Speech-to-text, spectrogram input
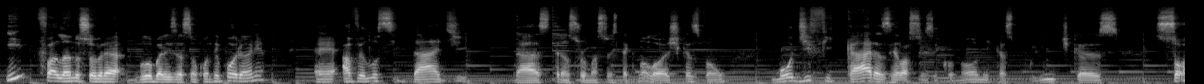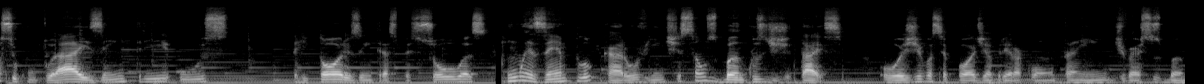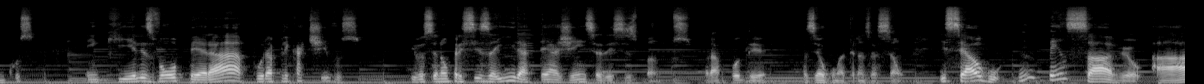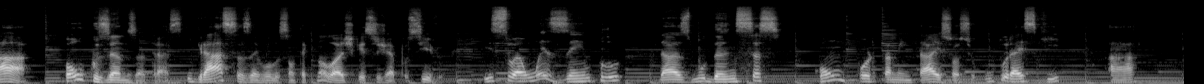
E falando sobre a globalização contemporânea, é, a velocidade das transformações tecnológicas vão modificar as relações econômicas, políticas, socioculturais entre os territórios, entre as pessoas. Um exemplo, caro ouvinte, são os bancos digitais. Hoje você pode abrir a conta em diversos bancos em que eles vão operar por aplicativos e você não precisa ir até a agência desses bancos para poder fazer alguma transação. Isso é algo impensável há poucos anos atrás e graças à evolução tecnológica isso já é possível. Isso é um exemplo das mudanças comportamentais, socioculturais que a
